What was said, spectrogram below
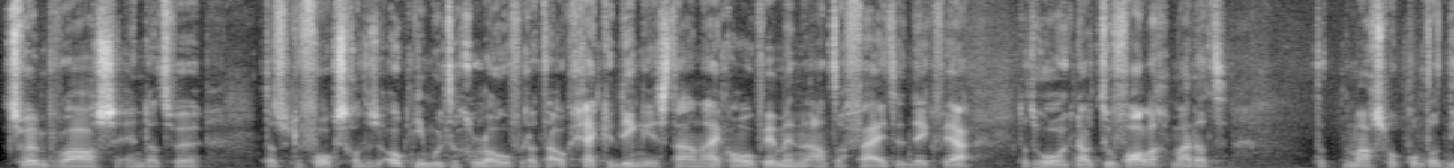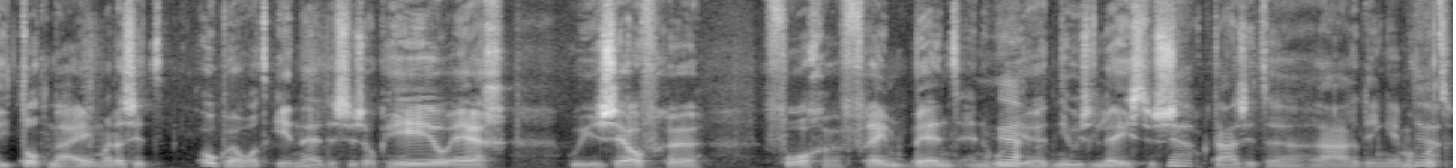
Trump was en dat we, dat we de Volkskrant dus ook niet moeten geloven, dat daar ook gekke dingen in staan. Hij kwam ook weer met een aantal feiten en denk van ja, dat hoor ik nou toevallig, maar dat, dat normaal gesproken komt dat niet tot mij, maar daar zit ook wel wat in. Hè? Dus het is ook heel erg hoe je zelf ge, voorgeframed bent en hoe Ja. je het nieuws leest. Dus Ja. ook daar zitten rare dingen in. Maar Ja. goed,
